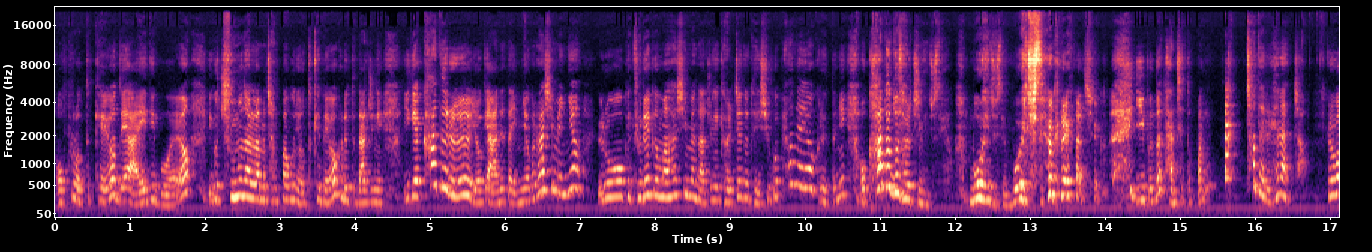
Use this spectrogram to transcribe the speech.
어플 어떻게 해요? 내 아이디 뭐예요? 이거 주문하려면 장바구니 어떻게 돼요? 그랬더니 나중에 이게 카드를 여기 안에다 입력을 하시면요 이렇게 드래그만 하시면 나중에 결제도 되시고 편해요 그랬더니 어 카드도 설정해주세요 뭐 해주세요 뭐 해주세요 그래가지고 이분도 단체 톡방에 딱 초대를 해놨죠 그리고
